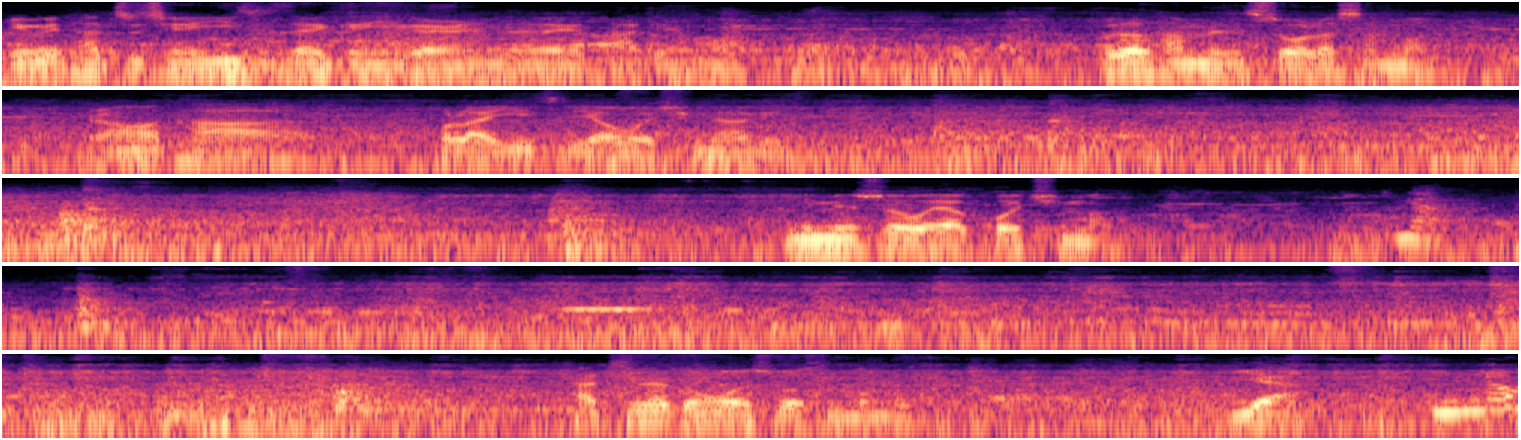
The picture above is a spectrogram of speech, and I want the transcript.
因为他之前一直在跟一个人在那里打电话，不知道他们说了什么，然后他后来一直要我去那里。你们说我要过去吗？他听得懂我说什么吗？Yeah。No.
